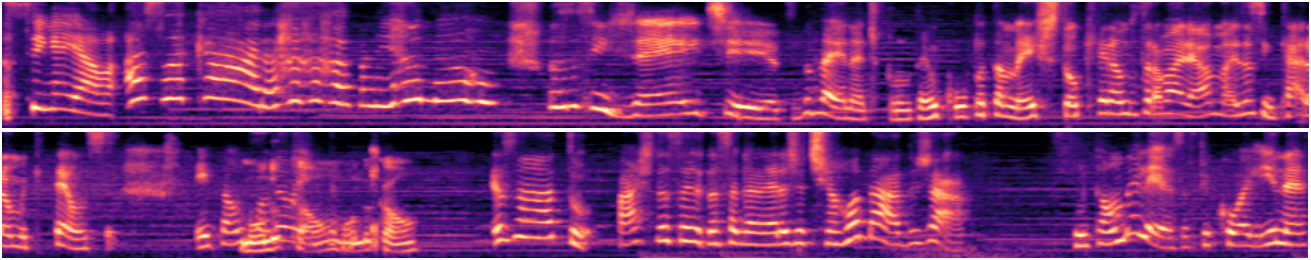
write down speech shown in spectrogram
assim, aí ela, a sua cara. Eu falei, ah, não. Mas assim, gente, tudo bem, né? Tipo, não tenho culpa também, estou querendo trabalhar, mas assim, caramba, que tenso. Então, mundo cão, entrei- mundo cão. Exato. Parte dessa, dessa galera já tinha rodado já. Então, beleza, ficou ali, né?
